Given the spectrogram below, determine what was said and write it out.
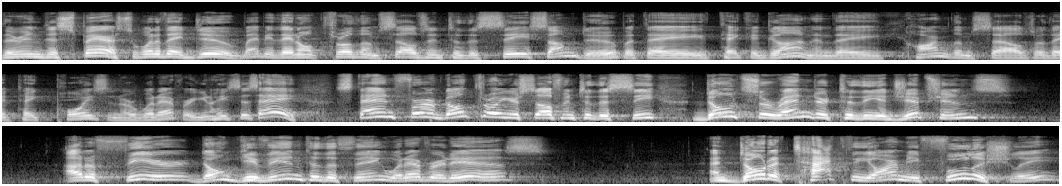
They're in despair, so what do they do? Maybe they don't throw themselves into the sea, some do, but they take a gun and they harm themselves or they take poison or whatever. You know, he says, hey, stand firm, don't throw yourself into the sea, don't surrender to the Egyptians out of fear, don't give in to the thing, whatever it is, and don't attack the army foolishly.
